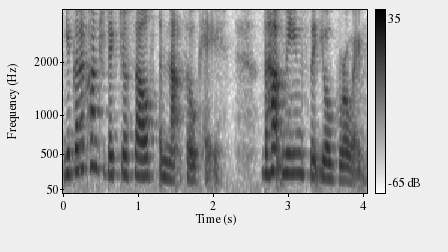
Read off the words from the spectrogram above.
you're going to contradict yourself, and that's okay. That means that you're growing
